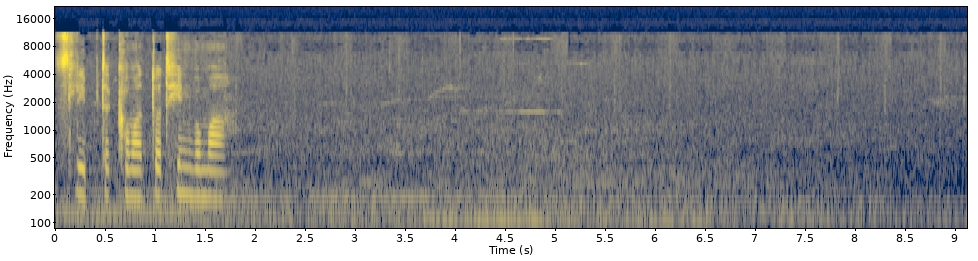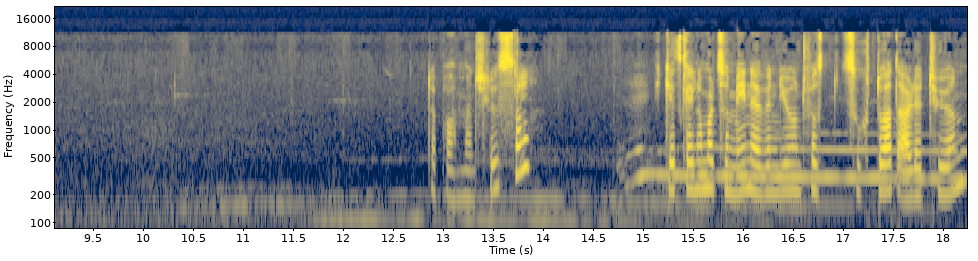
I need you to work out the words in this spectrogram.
Sleep, da kommen wir dorthin, wo wir... Da brauchen wir einen Schlüssel. Ich gehe jetzt gleich nochmal zur Main Avenue und versuche dort alle Türen.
